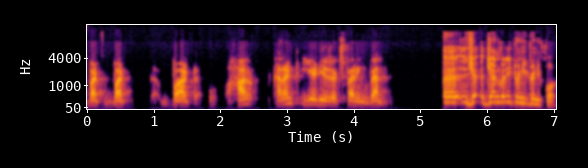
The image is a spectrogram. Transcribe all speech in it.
but but but her current EAD is expiring when? Uh, J- January 2024.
